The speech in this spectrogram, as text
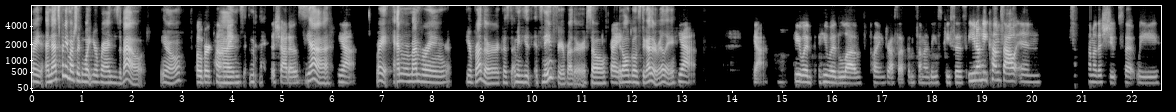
Right. And that's pretty much like what your brand is about, you know, overcoming and, the shadows. Yeah. Yeah. Right. And remembering your brother, because I mean, he, it's named for your brother. So right. it all goes together, really. Yeah. Yeah he would he would love playing dress up in some of these pieces. You know he comes out in some of the shoots that we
